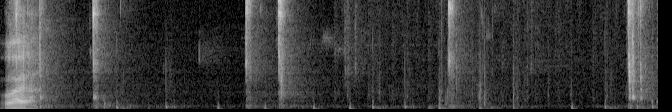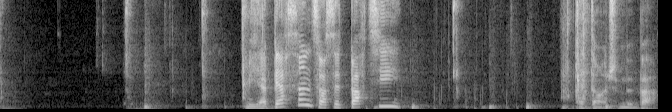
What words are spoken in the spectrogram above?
Voilà. Mais il a personne sur cette partie. Attends, je me bats.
